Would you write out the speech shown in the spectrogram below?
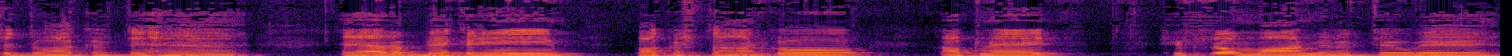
سے دعا کرتے ہیں۔ اے رب کریم، پاکستان کو اپنے حفظ و مان میں رکھتے ہوئے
